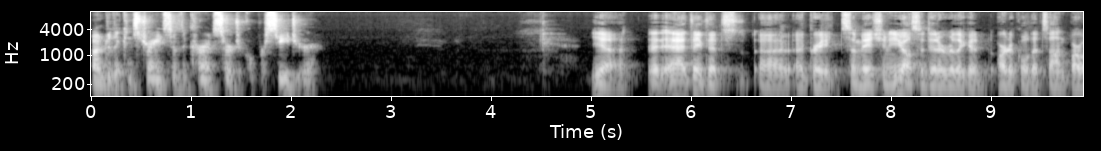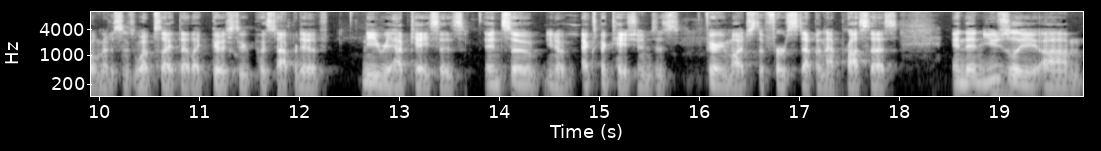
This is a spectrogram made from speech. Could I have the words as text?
under the constraints of the current surgical procedure. Yeah, and I think that's uh, a great summation. You also did a really good article that's on Barbell Medicine's website that like goes through postoperative knee rehab cases. And so, you know, expectations is very much the first step in that process. And then usually um,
